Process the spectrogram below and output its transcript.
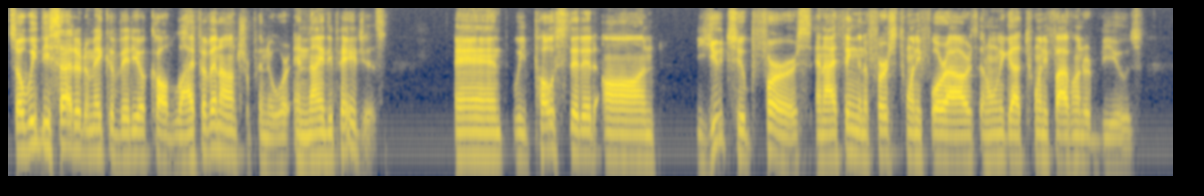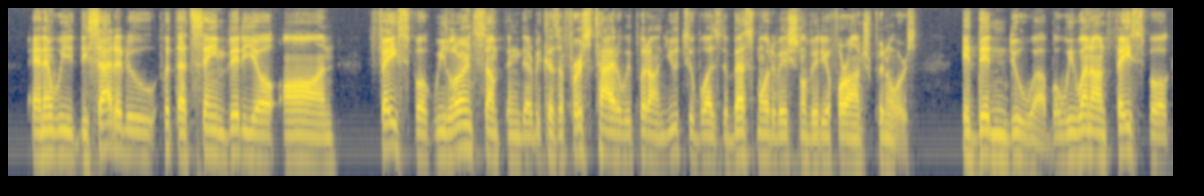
So we decided to make a video called Life of an Entrepreneur in 90 pages. And we posted it on YouTube first. And I think in the first 24 hours, it only got 2,500 views. And then we decided to put that same video on Facebook. We learned something there because the first title we put on YouTube was the best motivational video for entrepreneurs. It didn't do well, but we went on Facebook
